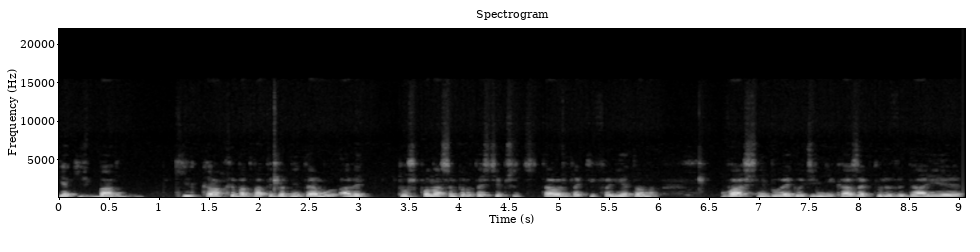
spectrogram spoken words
jakiś bar, kilka, chyba dwa tygodnie temu, ale tuż po naszym proteście przeczytałem taki felieton właśnie byłego dziennikarza, który wydaje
